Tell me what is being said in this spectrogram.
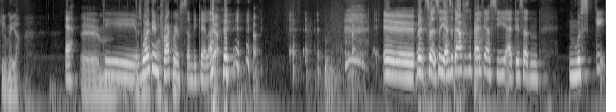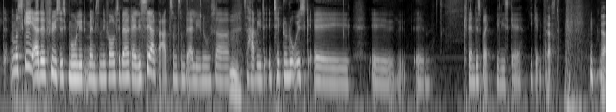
kilometer. Ja, øhm, det er ligesom, work in progress, som vi kalder. Ja, ja. ja. øh, men så, så ja, så derfor så valgte jeg at sige, at det er sådan, måske, måske er det fysisk muligt, men sådan i forhold til at være realiserbart, sådan som det er lige nu, så, mm. så har vi et, et teknologisk øh, øh, øh, kvantespring, vi lige skal igennem først. Ja.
